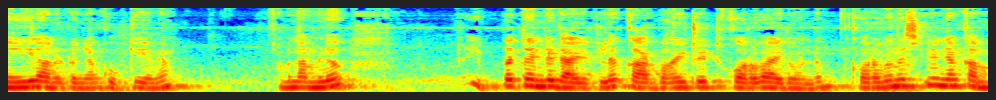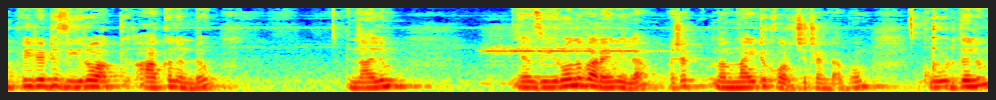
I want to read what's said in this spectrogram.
നെയ്യിലാണ് കേട്ടോ ഞാൻ കുക്ക് ചെയ്യുന്നത് അപ്പോൾ നമ്മൾ ഇപ്പോഴത്തെ എന്റെ ഡയറ്റിൽ കാർബോഹൈഡ്രേറ്റ് കുറവായതുകൊണ്ട് കുറവെന്ന് വെച്ച് കഴിഞ്ഞാൽ ഞാൻ കംപ്ലീറ്റ് ആയിട്ട് സീറോ ആക്കി ആക്കുന്നുണ്ട്. എന്നാലും ഞാൻ സീറോ എന്ന് പറയുന്നില്ല പക്ഷെ നന്നായിട്ട് കുറച്ചിട്ടുണ്ട്. അപ്പം കൂടുതലും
